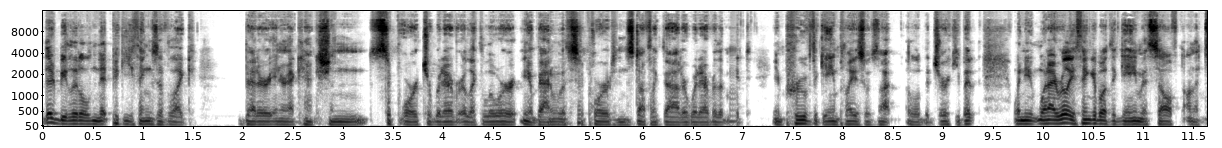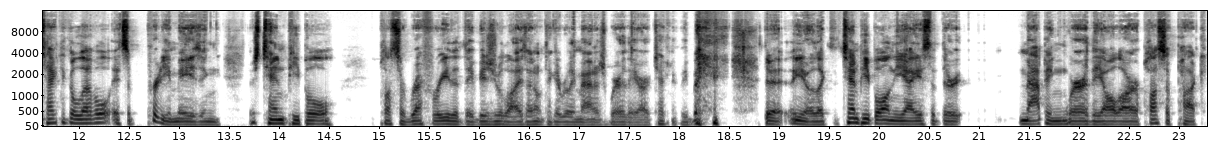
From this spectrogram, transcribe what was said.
there'd be little nitpicky things of like better internet connection support or whatever, like lower, you know, bandwidth support and stuff like that, or whatever that might improve the gameplay so it's not a little bit jerky. But when you when I really think about the game itself on the technical level, it's a pretty amazing. There's 10 people plus a referee that they visualize. I don't think it really matters where they are technically, but the you know, like the 10 people on the ice that they're mapping where they all are, plus a puck,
